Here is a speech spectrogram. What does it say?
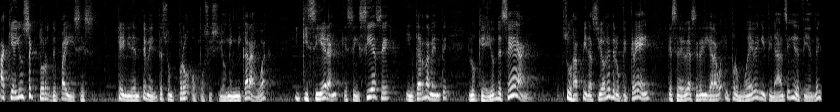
Aquí hay un sector de países que evidentemente son pro oposición en Nicaragua y quisieran que se hiciese internamente lo que ellos desean, sus aspiraciones de lo que creen que se debe hacer en Nicaragua y promueven y financian y defienden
